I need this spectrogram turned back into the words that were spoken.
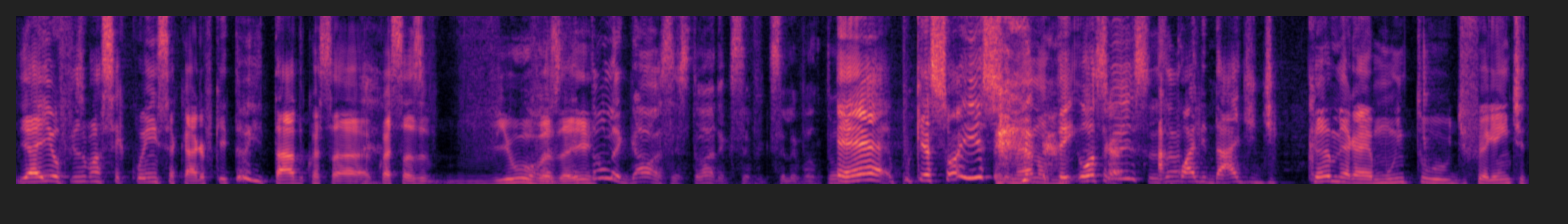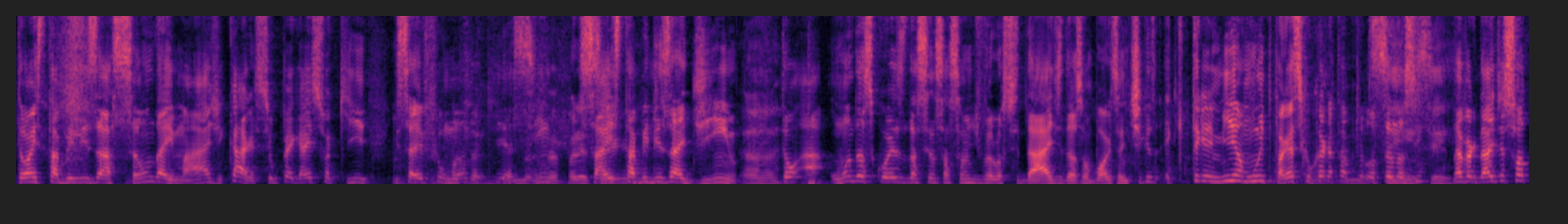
E aí eu fiz uma sequência, cara. Eu fiquei tão irritado com, essa, com essas viúvas Pô, aí. É tão legal essa história que você, que você levantou. É, porque é só isso, né? Não tem outra. só isso, a qualidade de câmera é muito diferente. Então a estabilização da imagem, cara, se eu pegar isso aqui e sair filmando aqui assim, parecer- sai estabilizadinho. Aham. Então, a- uma das coisas da sensação de velocidade das onboards antigas é que tremia muito, parece que o cara tá pilotando Sim, assim. sim. Na verdade é só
